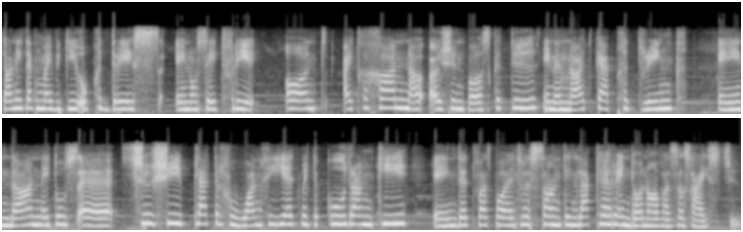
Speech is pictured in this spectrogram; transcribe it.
dan het ek my bietjie opgedres en ons het vir die aand uitgegaan na Ocean Basket toe en 'n nightcap gedrink en dan het ons 'n sushi platter vir one geëet met 'n koeldrankie en dit was baie interessant en lekker en daarna was ons huis toe.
